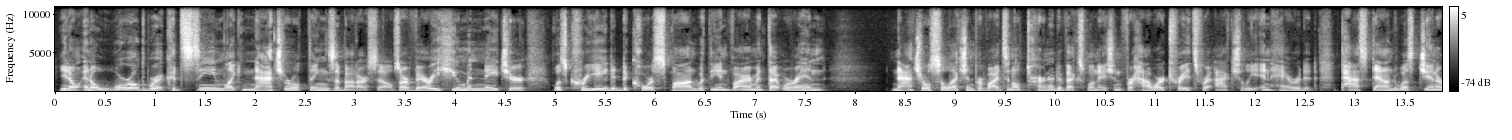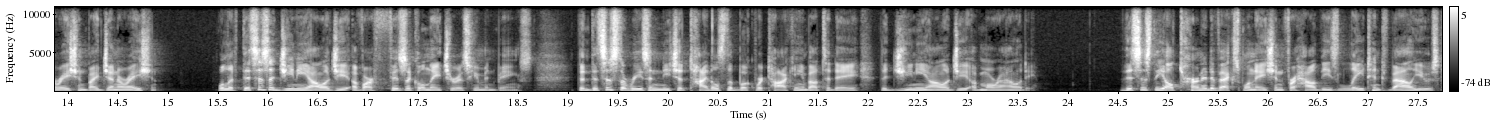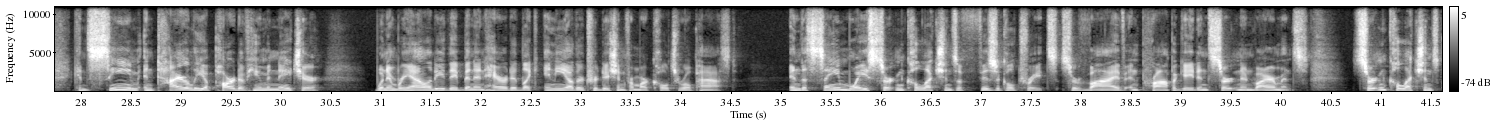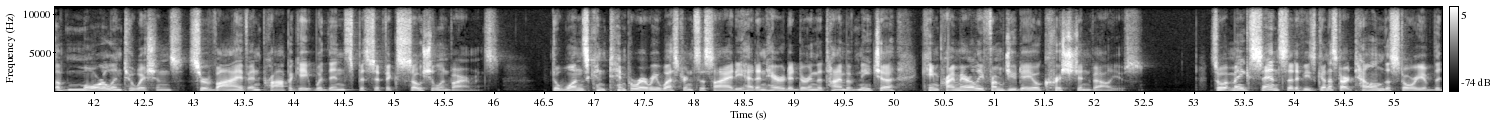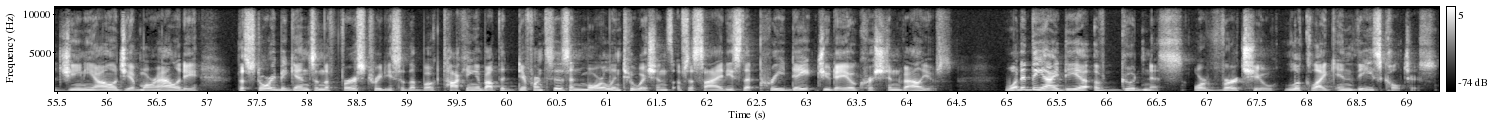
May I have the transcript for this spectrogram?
You know, in a world where it could seem like natural things about ourselves, our very human nature was created to correspond with the environment that we're in. Natural selection provides an alternative explanation for how our traits were actually inherited, passed down to us generation by generation. Well, if this is a genealogy of our physical nature as human beings, then this is the reason Nietzsche titles the book we're talking about today The Genealogy of Morality. This is the alternative explanation for how these latent values can seem entirely a part of human nature, when in reality they've been inherited like any other tradition from our cultural past. In the same way, certain collections of physical traits survive and propagate in certain environments, certain collections of moral intuitions survive and propagate within specific social environments. The ones contemporary Western society had inherited during the time of Nietzsche came primarily from Judeo Christian values. So it makes sense that if he's going to start telling the story of the genealogy of morality, the story begins in the first treatise of the book talking about the differences in moral intuitions of societies that predate Judeo Christian values. What did the idea of goodness or virtue look like in these cultures?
